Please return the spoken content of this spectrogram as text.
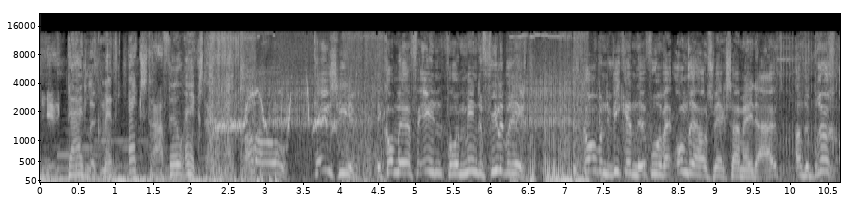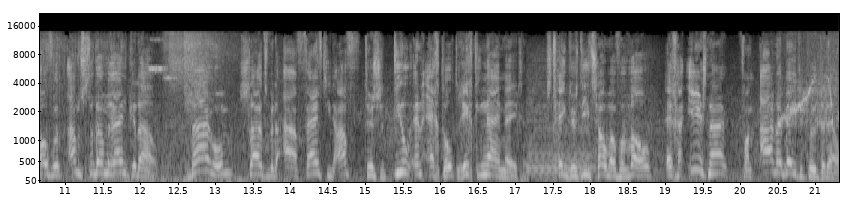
Nu tijdelijk met extra veel extra. Hallo, Kees hier. Ik kom er even in voor een minder filebericht. De komende weekenden voeren wij onderhoudswerkzaamheden uit... aan de brug over het Amsterdam-Rijnkanaal. Daarom sluiten we de A15 af tussen Tiel en Echteld richting Nijmegen. Steek dus niet zomaar van wal en ga eerst naar van A naar beter.nl.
